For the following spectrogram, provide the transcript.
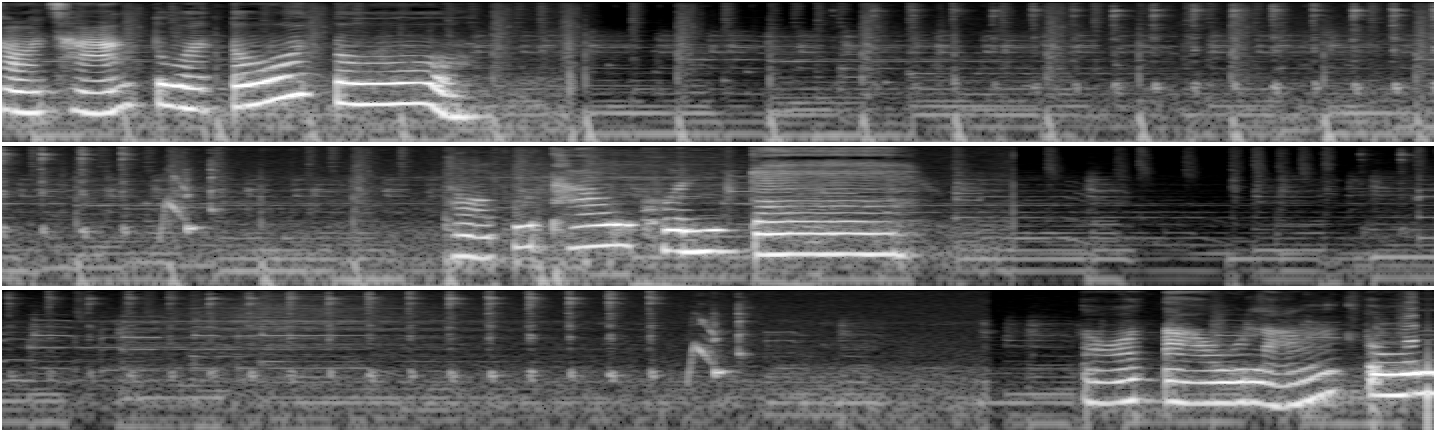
ชอช้างตัวโตโตพอผู้เฒ่าคนแก่ ต่อเต่าหลังตุง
